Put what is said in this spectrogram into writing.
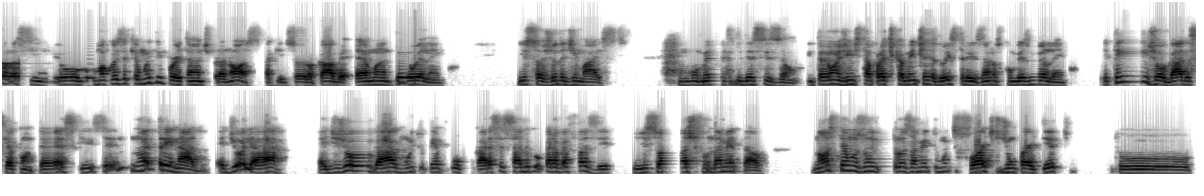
falar assim, eu, uma coisa que é muito importante para nós, aqui de Sorocaba, é manter o elenco. Isso ajuda demais no momento de decisão. Então, a gente está praticamente há dois, três anos com o mesmo elenco. E tem jogadas que acontecem que você não é treinado, é de olhar, é de jogar muito tempo com o cara, você sabe o que o cara vai fazer. E isso eu acho fundamental. Nós temos um entrosamento muito forte de um quarteto, do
